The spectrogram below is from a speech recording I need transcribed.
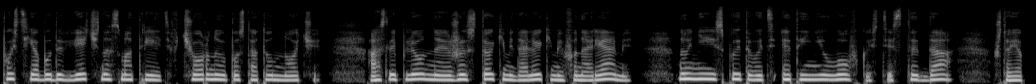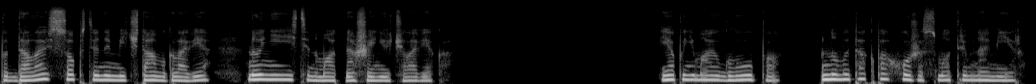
Пусть я буду вечно смотреть в черную пустоту ночи, ослепленная жестокими далекими фонарями, но не испытывать этой неловкости, стыда, что я поддалась собственным мечтам в голове, но не истинному отношению человека. Я понимаю глупо, но мы так похоже смотрим на мир.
